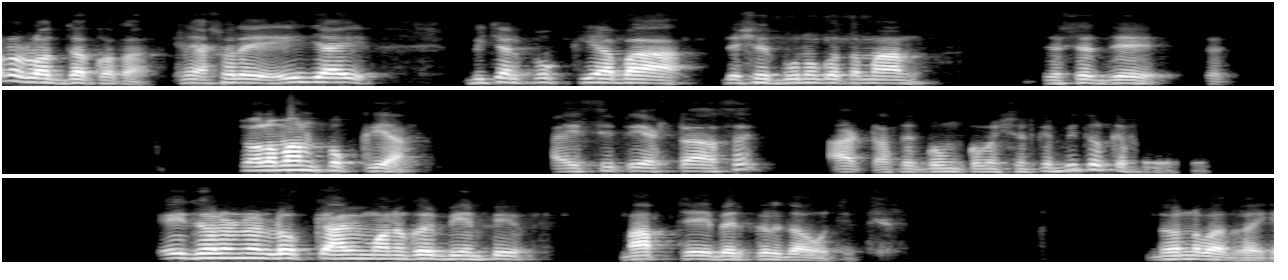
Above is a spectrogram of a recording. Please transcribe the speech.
বড় লজ্জার কথা। আসলে এই যে বিচার প্রক্রিয়া বা দেশের গুণগত মান দেশের যে চলমান প্রক্রিয়া, আইসিটি একটা আছে, আর একটা আছে গুম কমিশনকে বিতর্কে ফেলেছে এই ধরনের লোককে আমি মনে করি বিএনপি মাপ চেয়ে বের করে দেওয়া উচিত। ধন্যবাদ ভাই।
